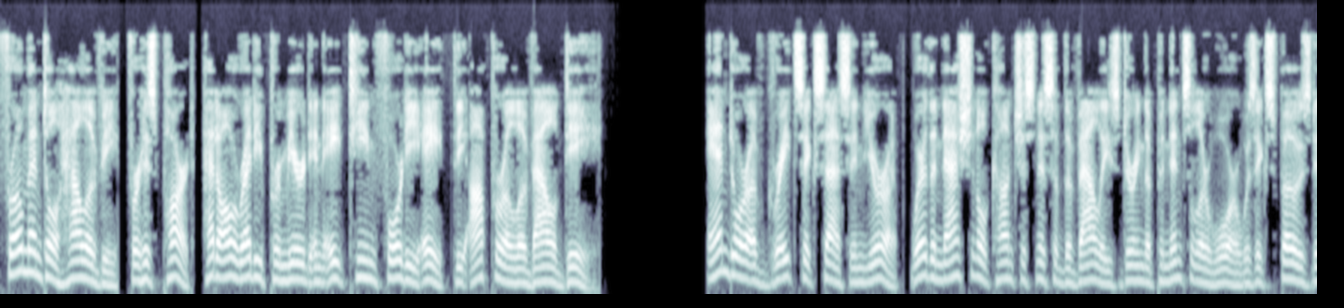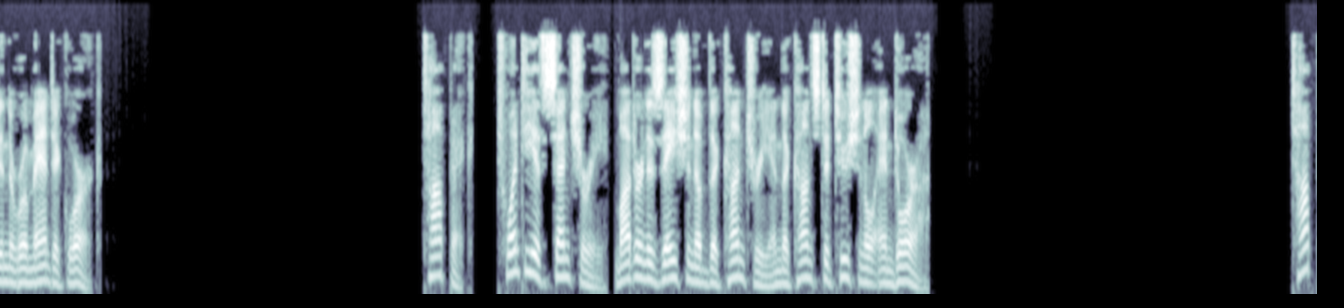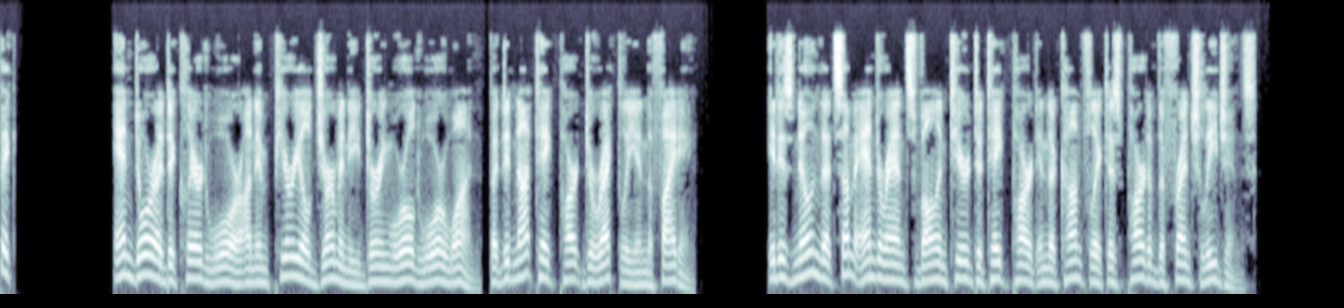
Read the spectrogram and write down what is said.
Fromental Halévy, for his part, had already premiered in 1848 the opera La Val d. Andorra of great success in Europe, where the national consciousness of the valleys during the Peninsular War was exposed in the Romantic work. 20th century, modernization of the country and the constitutional Andorra Andorra declared war on Imperial Germany during World War I, but did not take part directly in the fighting. It is known that some Andorrans volunteered to take part in the conflict as part of the French legions.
